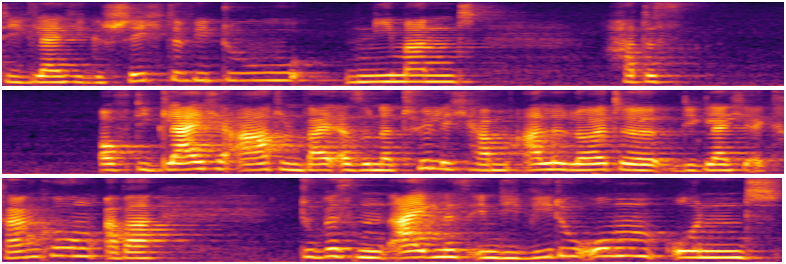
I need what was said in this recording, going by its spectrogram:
die gleiche Geschichte wie du, niemand hat es auf die gleiche Art und Weise, also natürlich haben alle Leute die gleiche Erkrankung, aber du bist ein eigenes Individuum und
